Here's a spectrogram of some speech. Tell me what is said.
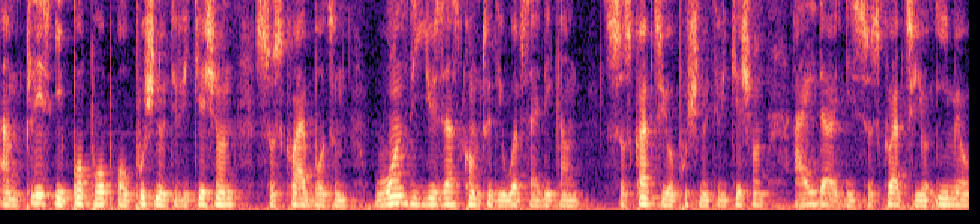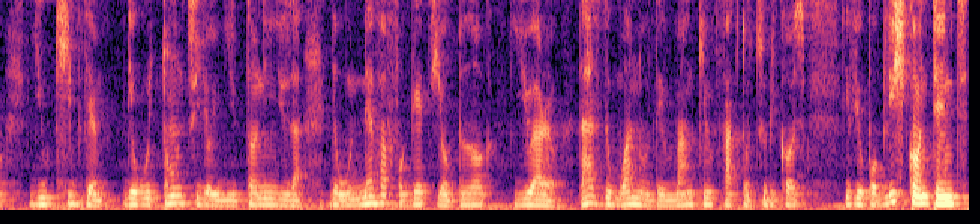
and place a pop-up or push notification subscribe button. Once the users come to the website they can subscribe to your push notification either they subscribe to your email you keep them. They will turn to your returning user. They will never forget your blog url that's the one of the ranking factor too because if you publish content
